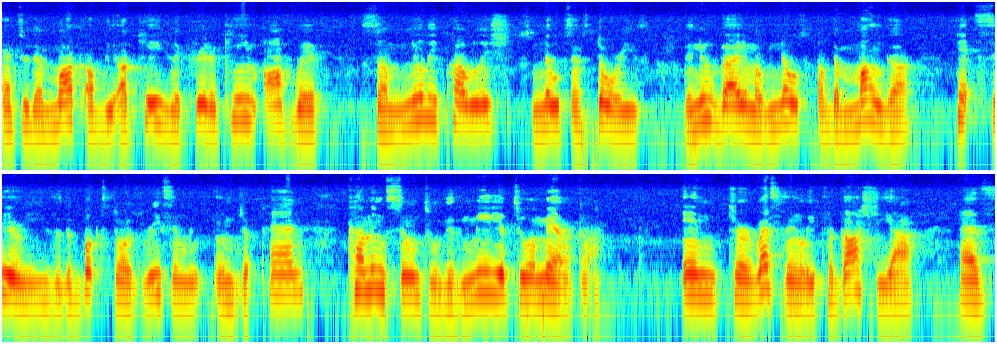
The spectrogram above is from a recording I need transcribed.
and to the mark of the occasion, the creator came off with some newly published notes and stories. The new volume of notes of the manga hit series of the bookstores recently in Japan, coming soon to Viz Media to America. Interestingly, Togashi has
